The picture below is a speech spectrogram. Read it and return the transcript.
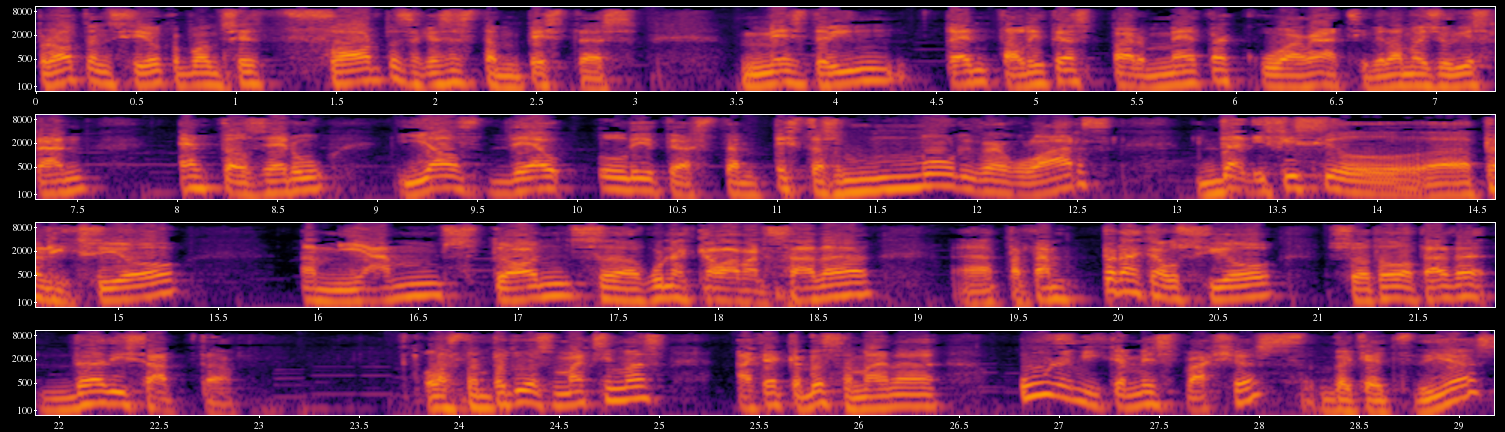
però atenció que poden ser fortes aquestes tempestes. Més de 20-30 litres per metre quadrat, si bé la majoria seran entre el 0 i els 10 litres. Tempestes molt irregulars, de difícil eh, predicció, amb llams, trons, alguna calamarsada, eh, per tant, precaució, sobretot la tarda de dissabte. Les temperatures màximes aquest cap de setmana una mica més baixes d'aquests dies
